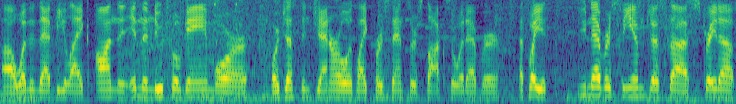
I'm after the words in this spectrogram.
Uh, whether that be like on the in the neutral game or or just in general with like percents or stocks or whatever. That's why you you never see him just uh, straight up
